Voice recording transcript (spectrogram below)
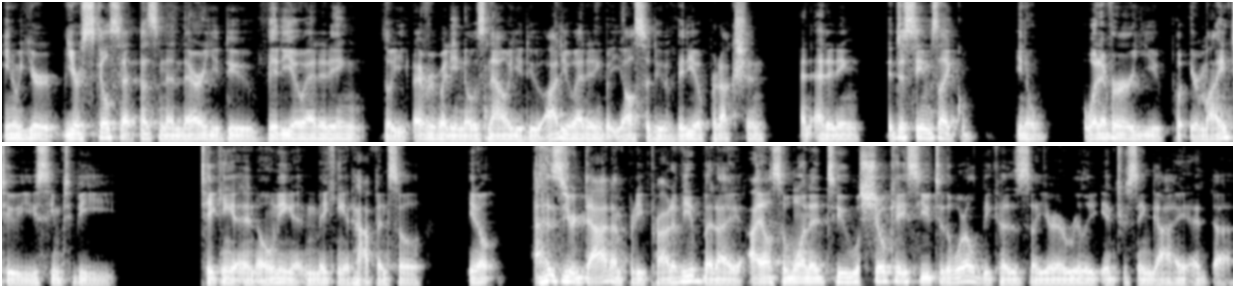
You know, your your skill set doesn't end there. You do video editing. So you, everybody knows now you do audio editing, but you also do video production and editing. It just seems like you know, whatever you put your mind to, you seem to be taking it and owning it and making it happen. So, you know, as your dad, I'm pretty proud of you, but I, I also wanted to showcase you to the world because uh, you're a really interesting guy. And uh,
